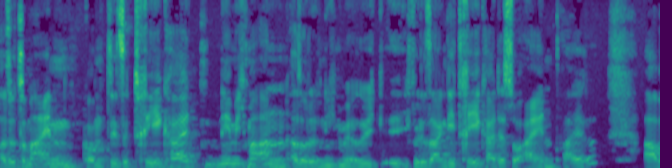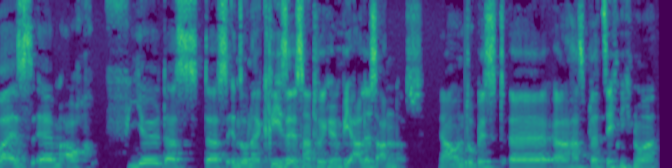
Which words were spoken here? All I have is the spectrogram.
Also zum einen kommt diese Trägheit, nehme ich mal an. Also nicht mehr, also ich, ich würde sagen, die Trägheit ist so ein Teil, aber es ähm, auch viel, dass das in so einer Krise ist natürlich irgendwie alles anders. Ja, und du bist, äh, hast plötzlich nicht nur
